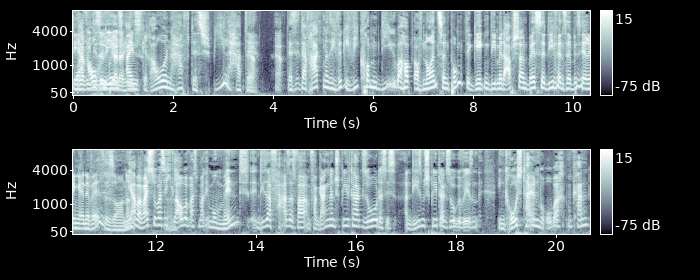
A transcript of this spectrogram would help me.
Der Oder wie auch diese Liga übrigens da ein hieß. grauenhaftes Spiel hatte. Ja, ja. Das, ist- da fragt man sich wirklich, wie kommen die überhaupt auf 19 Punkte gegen die mit Abstand beste Defense der bisherigen NFL-Saison? Ne? Ja, aber weißt du, was ich glaube, was man im Moment in dieser Phase, das war am vergangenen Spieltag so, das ist an diesem Spieltag so gewesen, in Großteilen beobachten kann,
